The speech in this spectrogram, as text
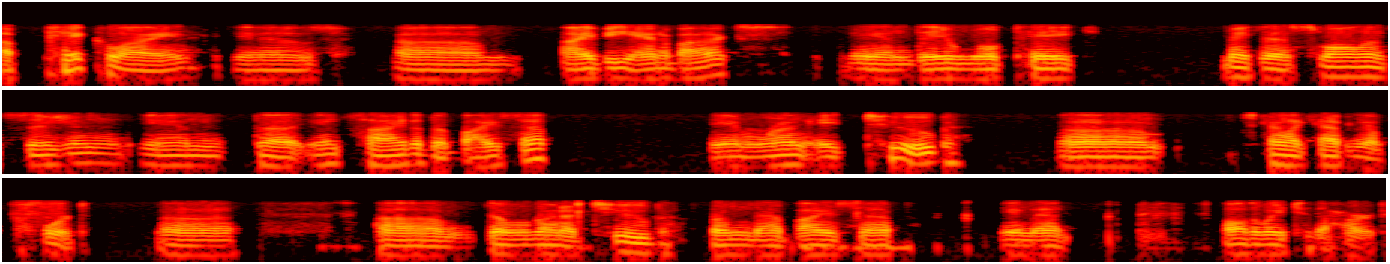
A PICC line is um, IV antibiotics, and they will take make a small incision in the inside of the bicep and run a tube. Um, it's kind of like having a port. Uh, um, they'll run a tube from that bicep and that all the way to the heart.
